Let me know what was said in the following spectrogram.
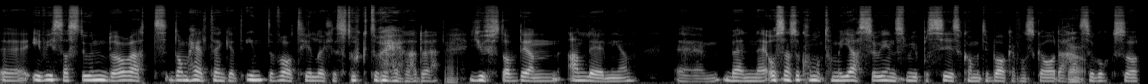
eh, i vissa stunder, att de helt enkelt inte var tillräckligt strukturerade mm. just av den anledningen. Ehm, men, och sen så kommer Tomiyasu in som ju precis kommer tillbaka från skada. Han ja. såg också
